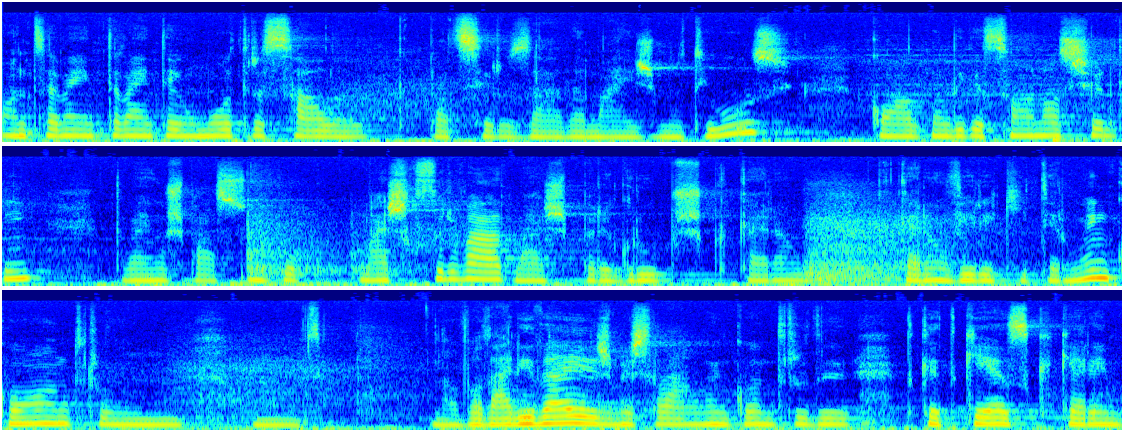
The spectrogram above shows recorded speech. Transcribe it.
onde também, também tem uma outra sala pode ser usada mais multiuso, com alguma ligação ao nosso jardim. Também um espaço um pouco mais reservado, mais para grupos que queiram, que queiram vir aqui ter um encontro, um, um não vou dar ideias, mas sei lá, um encontro de, de catequese que querem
